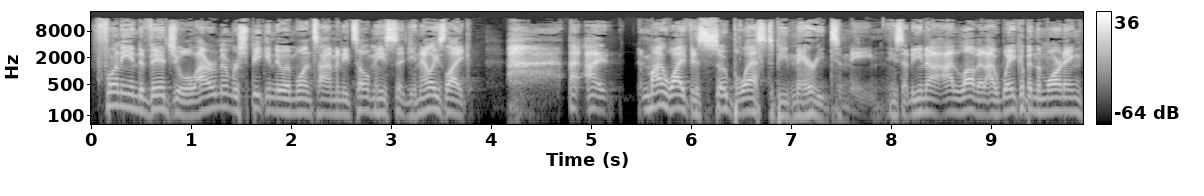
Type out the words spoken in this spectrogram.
funny individual. I remember speaking to him one time, and he told me he said, you know, he's like, I, I my wife is so blessed to be married to me. He said, you know, I love it. I wake up in the morning,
